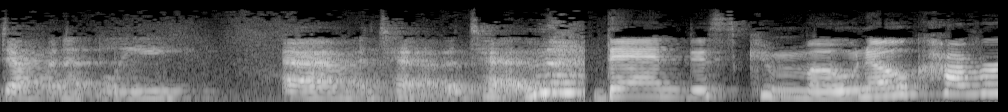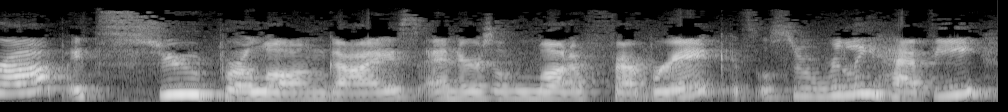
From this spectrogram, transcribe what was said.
definitely um, a 10 out of 10. then this kimono cover up, it's super long guys and there's a lot of fabric. It's also really heavy,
